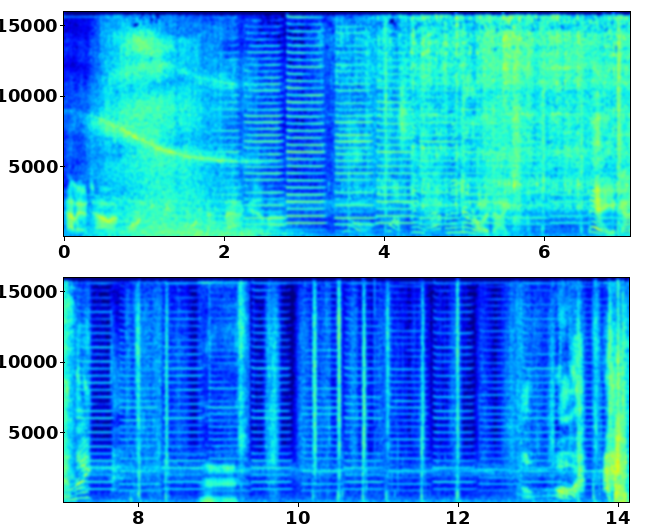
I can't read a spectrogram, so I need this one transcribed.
Hello, Tower. Quarantine please. One minute back. Over. Oh, what a thing that happened in your holidays. There you go, mate. Hmm. Oh, oh, ah,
